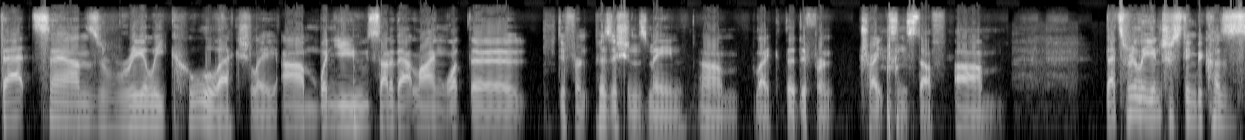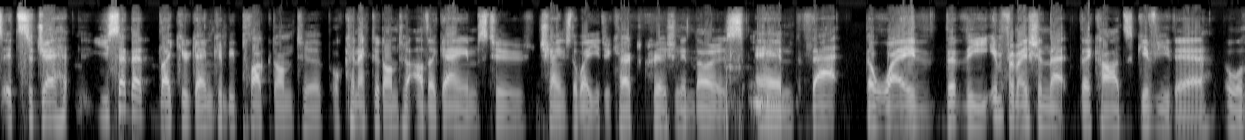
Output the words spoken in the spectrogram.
That sounds really cool, actually. Um, when you started outlining what the different positions mean, um, like the different traits and stuff, um, that's really interesting because it suggest you said that like your game can be plugged onto or connected onto other games to change the way you do character creation in those, and that the way that the information that the cards give you there or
